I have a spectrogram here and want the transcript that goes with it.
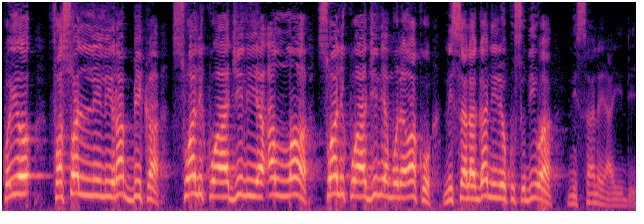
Kwa hiyo fasalli lirabbika swali kwa ajili ya allah swali kwa ajili ya mola wako ni sala gani iliyokusudiwa? Ni sala ya idi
